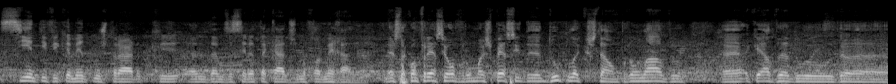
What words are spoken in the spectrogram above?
cientificamente mostrar que andamos a ser atacados de uma forma errada. Nesta conferência houve uma espécie de dupla questão. Por um lado, a queda do, da,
